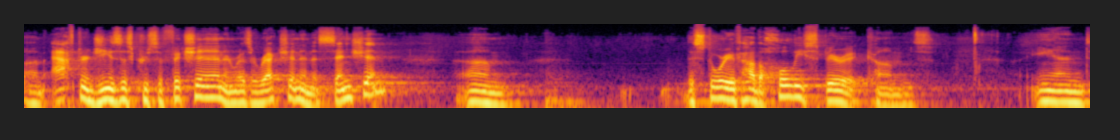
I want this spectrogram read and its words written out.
um, after Jesus' crucifixion and resurrection and ascension, um, the story of how the Holy Spirit comes and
